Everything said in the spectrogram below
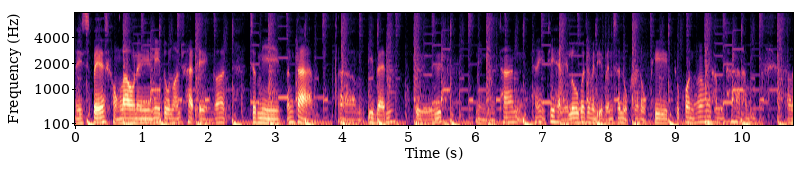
ใน Space ของเราในในตัว Launchpad เองก็จะมีตั้งแต่อีเวนต์หรืออย่างท่านที่เห็นในรูปก็จะเป็นอีเวนต์สนุกสนุกที่ทุกคนก็ต้องทำท่าทำอะไร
